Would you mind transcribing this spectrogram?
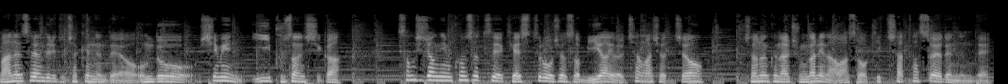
많은 사연들이 도착했는데요. 음도 시민 이부선 씨가 성시정님 콘서트에 게스트로 오셔서 미아 열창하셨죠? 저는 그날 중간에 나와서 기차 탔어야 됐는데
